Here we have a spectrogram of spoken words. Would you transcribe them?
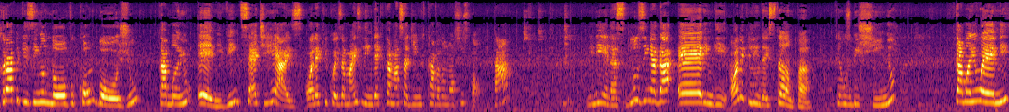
Croppedzinho novo com bojo, tamanho M, 27 reais. Olha que coisa mais linda que tá amassadinho que tava no nosso estoque, tá? Meninas, blusinha da Ering. Olha que linda a estampa. Tem uns bichinhos. Tamanho M,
